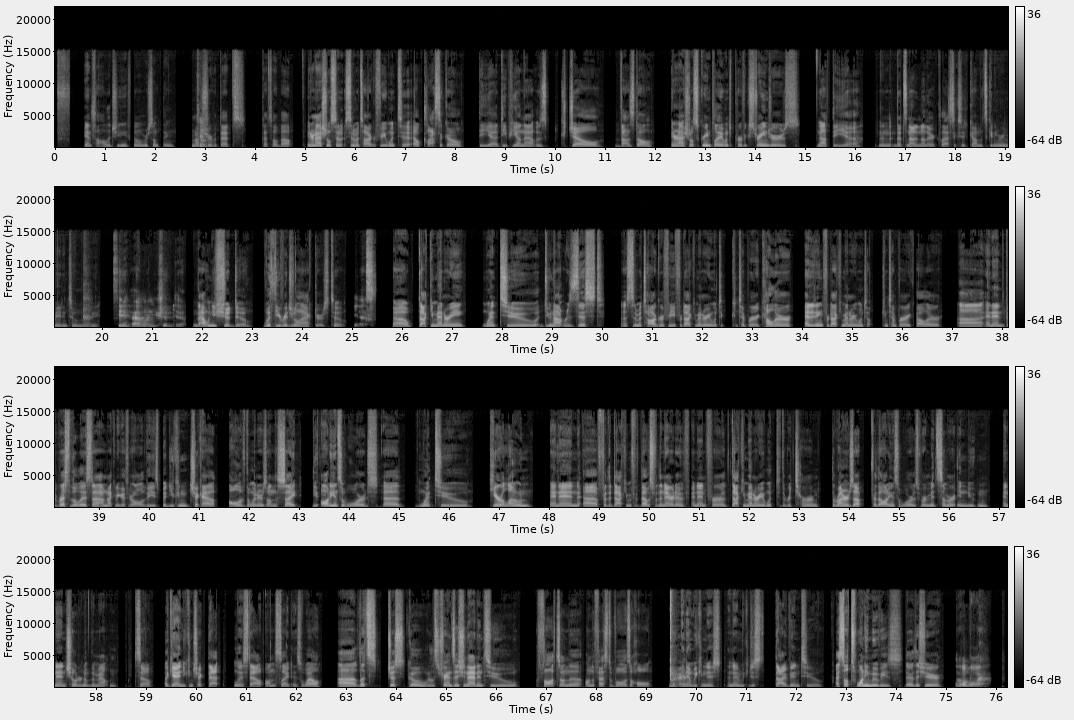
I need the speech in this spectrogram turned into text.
anthology film or something. I'm not Hmm. sure what that's that's all about. International cin- cinematography went to El Clasico. The uh, DP on that was Kjell Vassdal. International screenplay went to Perfect Strangers. Not the uh, and that's not another classic sitcom that's getting remade into a movie. See, that one you should do. That one you should do with the original actors too. Yes. Uh, documentary went to Do Not Resist. Uh, cinematography for documentary went to Contemporary Color. Editing for documentary went to Contemporary Color. Uh, and then the rest of the list, I'm not going to go through all of these, but you can check out all of the winners on the site. The audience awards uh, went to Here Alone, and then uh, for the document that was for the narrative, and then for documentary it went to The Return. The runners up for the audience awards were Midsummer in Newtown, and then Children of the Mountain. So again, you can check that list out on the site as well. Uh, let's just go. Let's transition that into thoughts on the on the festival as a whole and then we can just and then we can just dive into i saw 20 movies there this year oh boy.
